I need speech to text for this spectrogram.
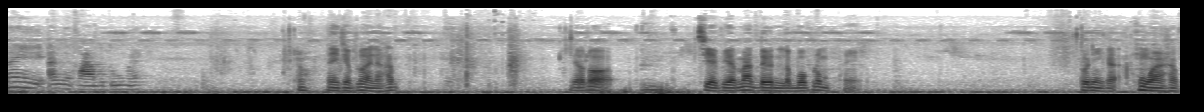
ในอันนี้คางประตูไหมเอาในเรียบร้อยแล้วครับ เดี๋ยวรอเสียเบียร์มาเดินระบบลมให้ตัวนี้ก็หัวครับ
